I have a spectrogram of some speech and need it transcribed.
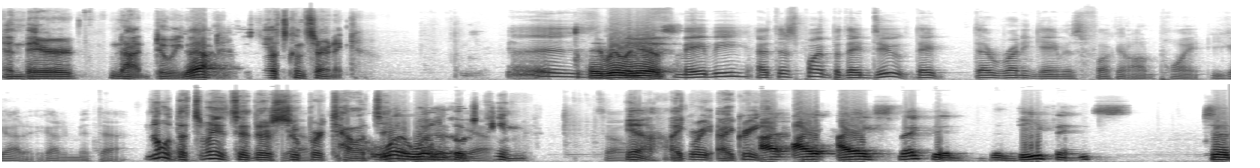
And they're not doing Yeah. that. So that's concerning. Uh, It really is. maybe at this point, but they do they their running game is fucking on point. You got to got to admit that. No, So- that's what I mean. It's- They're a super talented, What- what- well coached yeah. team. so Yeah, I agree. I agree. I, I, I expected the defense to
